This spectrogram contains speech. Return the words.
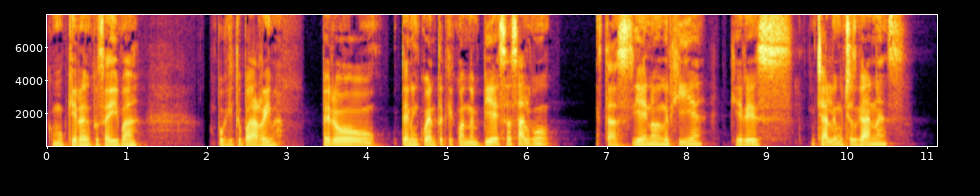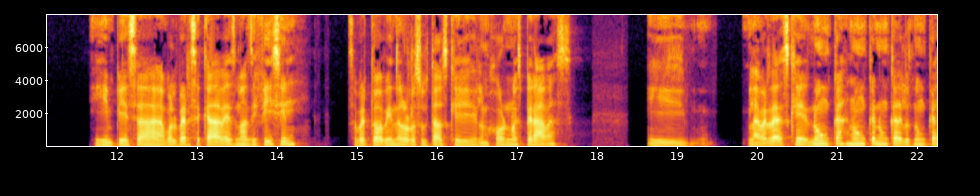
como quiera, pues ahí va un poquito para arriba. Pero ten en cuenta que cuando empiezas algo, estás lleno de energía, quieres echarle muchas ganas y empieza a volverse cada vez más difícil, sobre todo viendo los resultados que a lo mejor no esperabas. Y la verdad es que nunca, nunca, nunca de los nunca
